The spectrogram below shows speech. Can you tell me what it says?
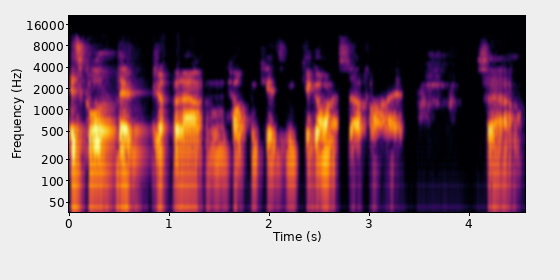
it's cool that they're jumping out and helping kids and get going and stuff on it. So,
